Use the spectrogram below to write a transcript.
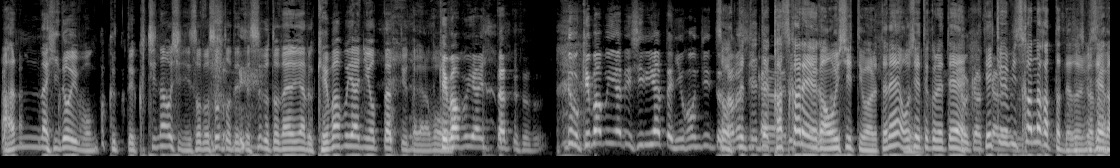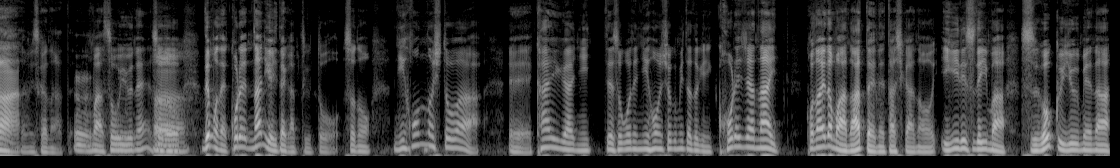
あんなひどいもん食って口直しにその外出てすぐ隣にあるケバブ屋に寄ったっていうんだからもう。ケバブ屋行ったってそうそう でもケバブ屋で知り合った日本人とそう楽しいででカツカレーが美味しいって言われてね教えてくれて結局見つからなかったんだよそれ店が。見つからなかった、うん。まあそういうねそうん。のでもねこれ何が言いたいかっていうとその日本の人は、えー海外に行ってそこで日本食見た時にこれじゃない。この間もあのあったよね。確かあのイギリスで今すごく有名な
